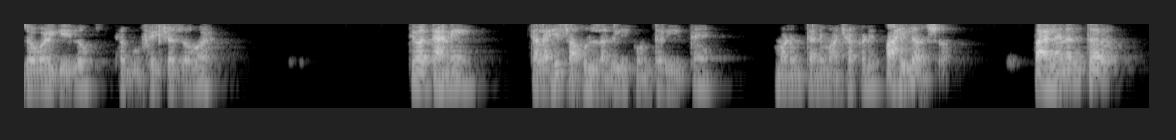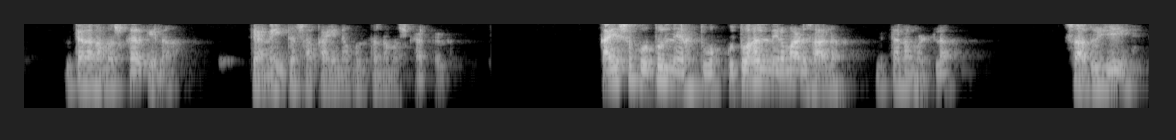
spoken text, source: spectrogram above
जवळ गेलो त्या गुफेच्या जवळ. तेव्हा त्याने त्यालाही चाहूल लागली कोणतरी इथे म्हणून त्याने माझ्याकडे पाहिलं असं. पाहिल्यानंतर त्याला नमस्कार केला. त्यानेही तसा काही न बोलता नमस्कार केला. काहीसं कुतूल निर् कुतूहल निर्माण झालं. मी त्यांना म्हटलं साधूजी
